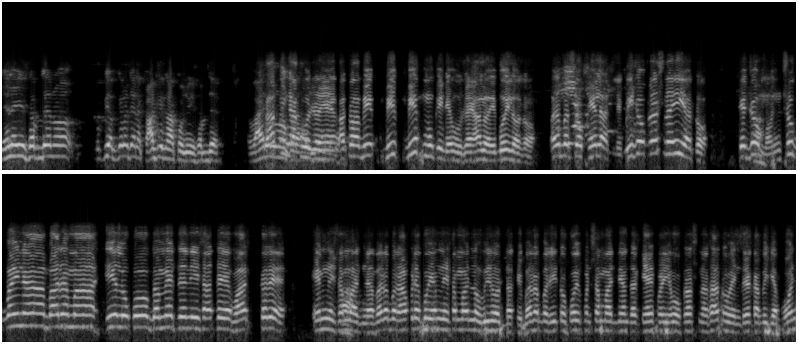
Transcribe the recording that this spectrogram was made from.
એને એ શબ્દનો ઉપયોગ કર્યો છે એને કાઢી નાખવો જોઈએ શબ્દ. વાયરલ કાપી નાખવું જોઈએ અથવા બીક બીક બીક મૂકી દેવું જોઈએ. હાલો એ બોલ્યો તો. બરાબર તો ખેલા જ નહીં બીજો પ્રશ્ન એ હતો કે જો મનસુખભાઈ ના બારામાં એ લોકો ગમે તેની સાથે વાત કરે એમની સમાજના બરાબર? આપણે કોઈ એમની સમાજનો વિરોધ નથી બરાબર? એ તો કોઈ પણ સમાજની અંદર ક્યાંય પણ એવો પ્રશ્ન થતો હોય ને બીજા ફોન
